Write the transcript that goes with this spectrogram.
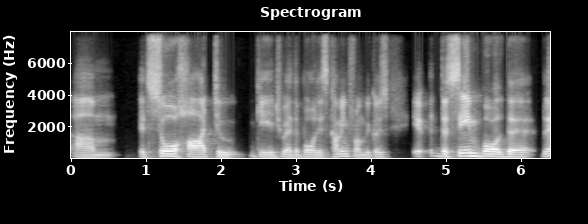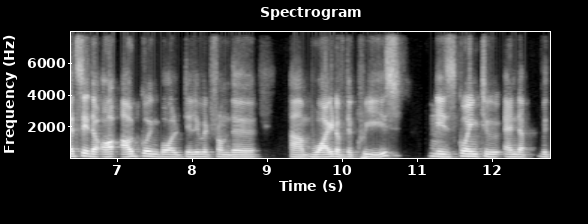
um, it's so hard to gauge where the ball is coming from because it, the same ball, the let's say the outgoing ball delivered from the um, wide of the crease mm. is going to end up with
